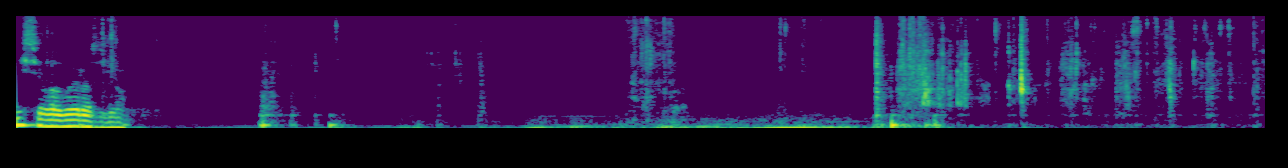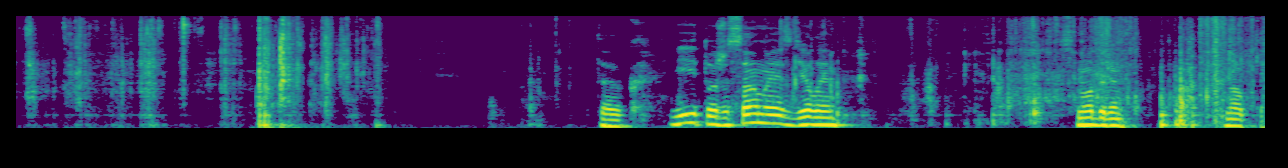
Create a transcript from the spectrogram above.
И силовой разъем. Так, и то же самое сделаем с модулем кнопки.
